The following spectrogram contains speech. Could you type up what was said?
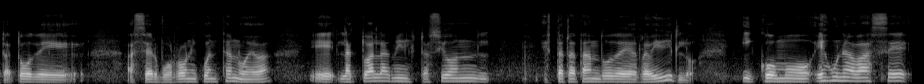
trató de hacer borrón y cuenta nueva, eh, la actual administración está tratando de revivirlo. Y como es una base,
